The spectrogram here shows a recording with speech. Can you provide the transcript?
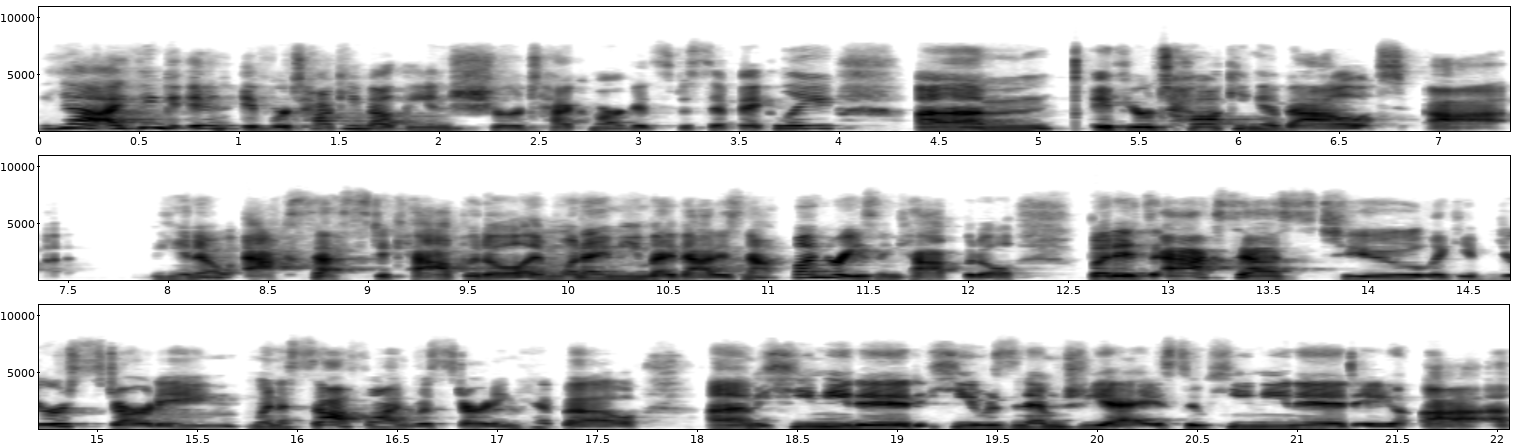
Yeah, I think in, if we're talking about the insure tech market specifically, um, if you're talking about uh, you know access to capital. And what i mean by that is not fundraising capital but it's access to like if you're starting when Assaf Wand was starting hippo um, he needed he was an mga so he needed a, uh, a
